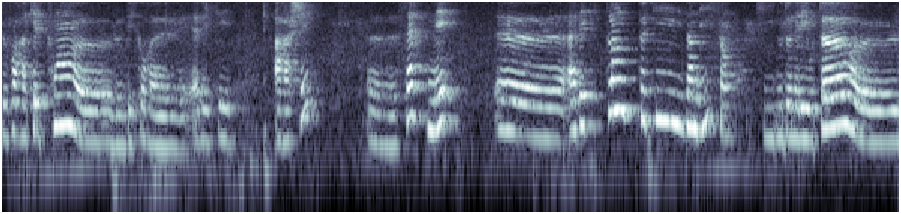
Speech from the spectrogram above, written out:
de voir à quel point euh, le décor avait été arraché, euh, certes, mais euh, avec plein de petits indices hein, qui nous donnaient les hauteurs, euh,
